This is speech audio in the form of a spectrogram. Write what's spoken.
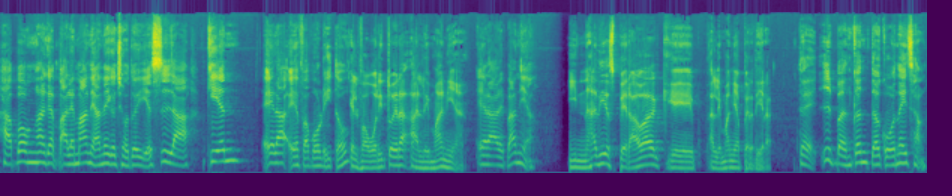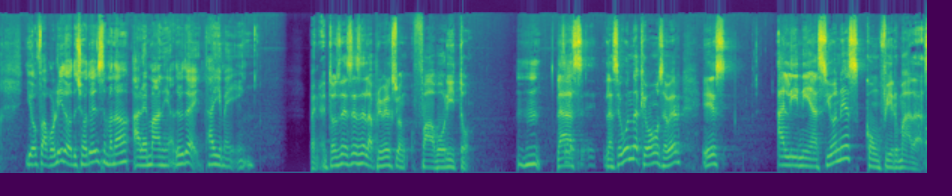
哈蹦那个阿雷马尼亚那个球队也是啊，¿Quién era el favorito? El favorito era Alemania. Era Alemania。 Y nadie esperaba que Alemania perdiera. 对，日本跟德国那一场有 favorito 的球队是什么呢？阿雷马尼亚，对不对？他也没赢。 Bueno, entonces esa es la primera opción, favorito. Las- La segunda que vamos a ver es alineaciones confirmadas.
